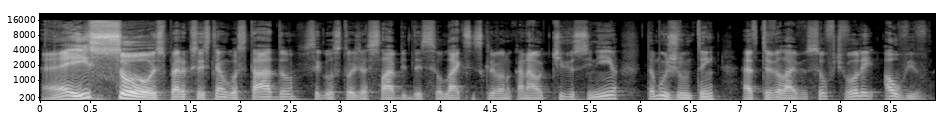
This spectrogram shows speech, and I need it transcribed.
É isso! Espero que vocês tenham gostado. Se gostou, já sabe, deixe seu like, se inscreva no canal, ative o sininho. Tamo junto, hein? FTV Live, o seu futebol ao vivo.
